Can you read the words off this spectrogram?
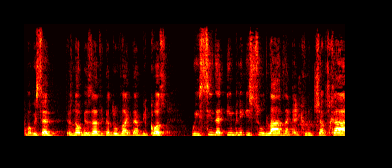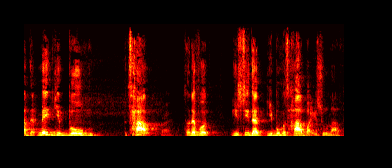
but we said there's no gezerat katuf like that because we see that even isur lav like a krut shavcha that made yibum, it's hal. So therefore, you see that yibum is hal by isur lav.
